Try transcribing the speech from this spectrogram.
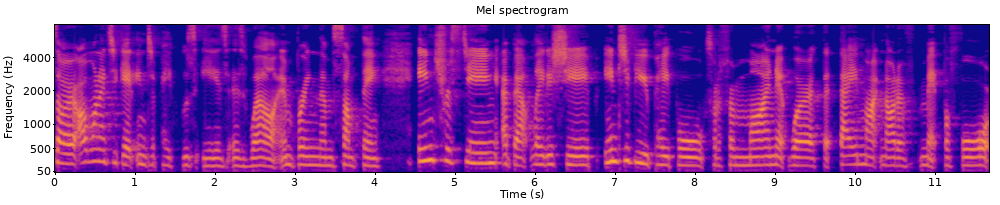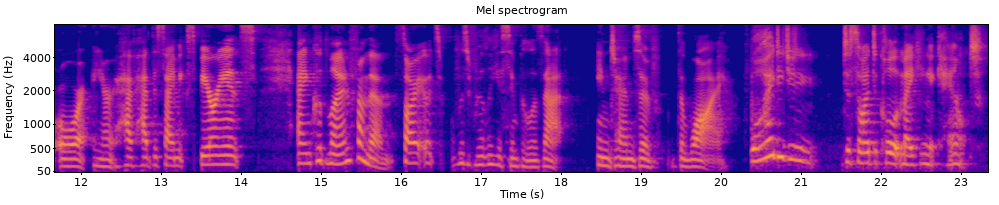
So I wanted to get into people's ears as well and bring them something interesting about leadership, interview people sort of from my network that they might not have met before or, you know, have had the same experience and could learn from them. So it was really as simple as that in terms of the why. Why did you decide to call it Making It Count?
